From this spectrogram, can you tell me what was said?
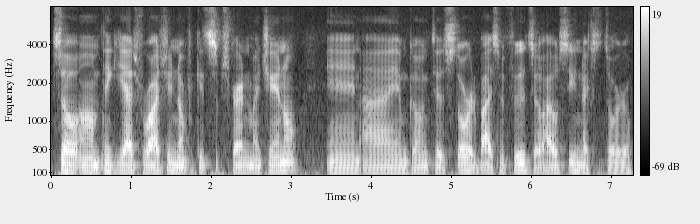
So um, thank you guys for watching. Don't forget to subscribe to my channel. And I am going to the store to buy some food. So I will see you next tutorial.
